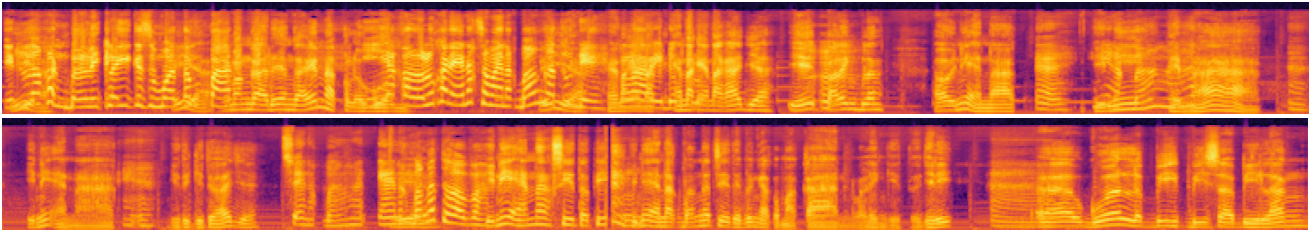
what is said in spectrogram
Jadi lu Iya. akan balik lagi ke semua iya, tempat. emang nggak ada yang nggak enak kalau gue. Iya, kalau lu kan enak sama enak banget tuh deh. Kelar enak, enak, aja. Iya Mm-mm. paling bilang, oh ini enak, Eh, ini, ini enak banget. enak, Eh. ini enak, eh. gitu-gitu aja. Terus enak banget. Yang enak Iya. banget tuh apa? Ini enak sih, tapi Hmm. ini enak banget sih, tapi nggak kemakan, paling gitu. Jadi Ah, gue lebih bisa bilang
